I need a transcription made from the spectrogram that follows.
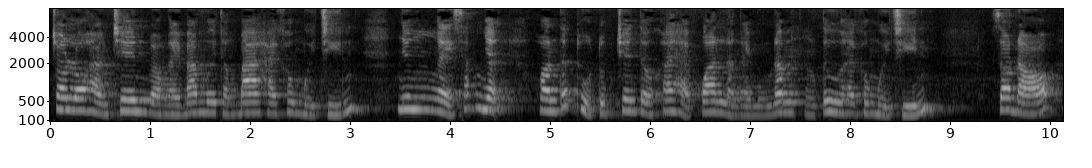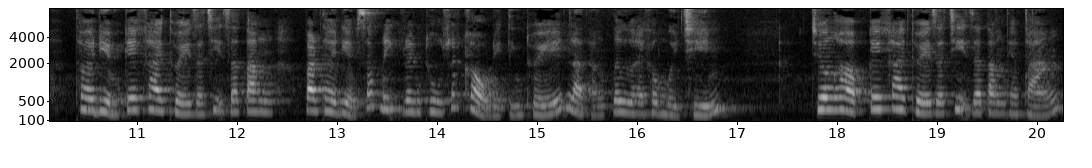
cho lô hàng trên vào ngày 30 tháng 3 2019, nhưng ngày xác nhận hoàn tất thủ tục trên tờ khai hải quan là ngày 5 tháng 4 2019. Do đó, thời điểm kê khai thuế giá trị gia tăng và thời điểm xác định doanh thu xuất khẩu để tính thuế là tháng 4 2019. Trường hợp kê khai thuế giá trị gia tăng theo tháng.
